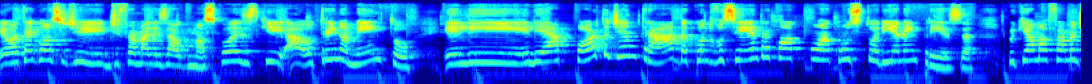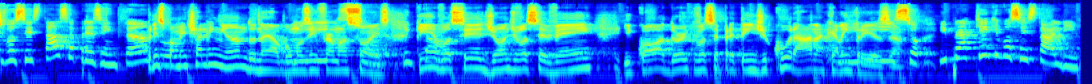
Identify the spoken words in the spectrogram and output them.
eu até gosto de, de formalizar algumas coisas que ah, o treinamento ele, ele é a porta de entrada quando você entra com a, com a consultoria na empresa. Porque é uma forma de você estar se apresentando. Principalmente alinhando né, algumas Isso. informações. Então, Quem é então você, de onde você vem e qual a dor que você pretende curar naquela empresa. Isso. E para que, que você está ali?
